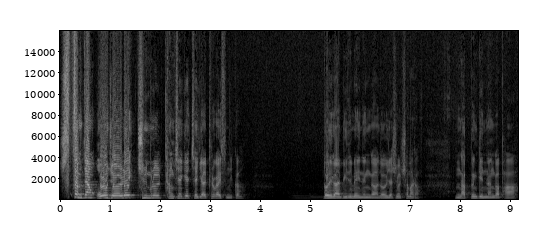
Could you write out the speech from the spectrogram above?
13장 5절의 질문을 당신에게 제기할 필요가 있습니까? 너희가 믿음에 있는가 너희 자신을 체험하라. 나쁜 게 있는가 봐.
